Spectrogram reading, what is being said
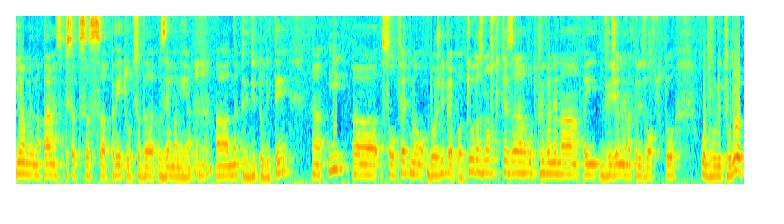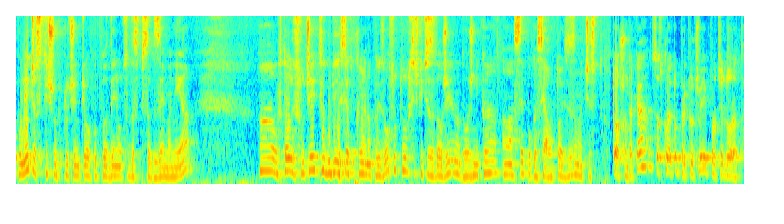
имаме направен списък с а, приети от съда вземания mm-hmm. а, на кредиторите а, и а, съответно дължника е платил разноските за откриване на и движение на производството, удовлетворил е поне частично включените в утвърдени от съда списък вземания а, в този случай, три години след откриване на производството, всичките задължения на длъжника а, се погасяват, т.е. излиза на чисто. Точно така, с което приключва и процедурата.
